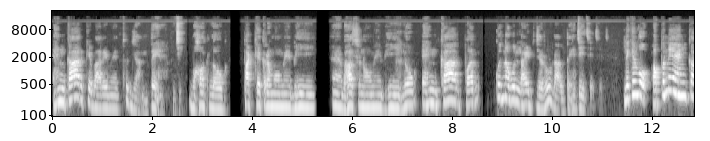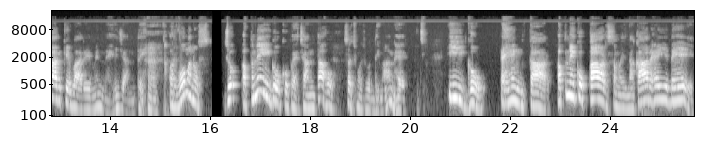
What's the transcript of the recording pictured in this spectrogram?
अहंकार के बारे में तो जानते हैं। जी। बहुत लोग पाठ्यक्रमों में भी भाषणों में भी लोग अहंकार पर कुछ ना कुछ लाइट ज़रूर डालते हैं। जी जी जी जी। लेकिन वो अपने अहंकार के बारे में नहीं जानते हैं। हम्म, और वो मनुष्य जो अपने ईगो को पहचानता हो सचमुच बुद्धिमान है। ईगो अहंकार अपने को कार समझना कार है ये देह।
